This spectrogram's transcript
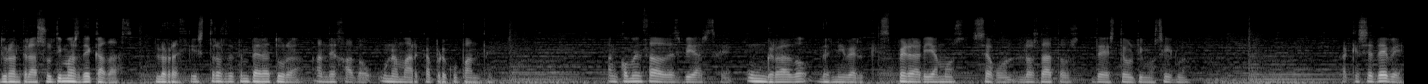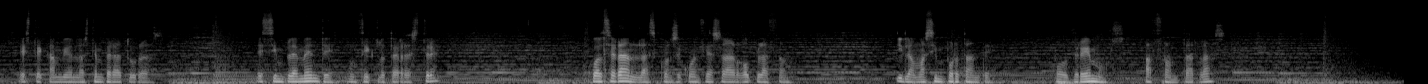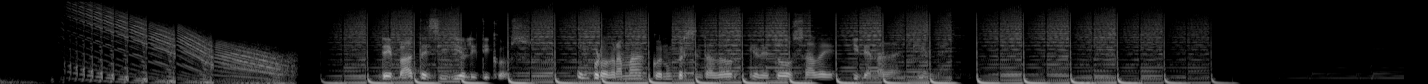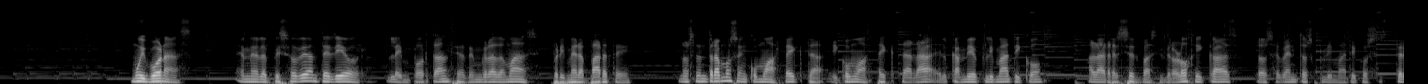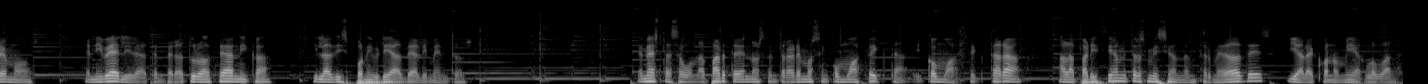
Durante las últimas décadas, los registros de temperatura han dejado una marca preocupante. Han comenzado a desviarse un grado del nivel que esperaríamos según los datos de este último siglo. ¿A qué se debe este cambio en las temperaturas? ¿Es simplemente un ciclo terrestre? ¿Cuáles serán las consecuencias a largo plazo? Y lo más importante, ¿podremos afrontarlas? Debates Ideolíticos, un programa con un presentador que de todo sabe y de nada entiende. Muy buenas. En el episodio anterior, La importancia de un grado más, primera parte, nos centramos en cómo afecta y cómo afectará el cambio climático a las reservas hidrológicas, los eventos climáticos extremos, el nivel y la temperatura oceánica y la disponibilidad de alimentos. En esta segunda parte nos centraremos en cómo afecta y cómo afectará a la aparición y transmisión de enfermedades y a la economía global.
